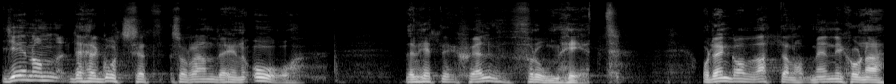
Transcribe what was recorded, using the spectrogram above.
Genom det här godset så rann det en å. Den hette självfromhet. Och den gav vatten åt människorna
